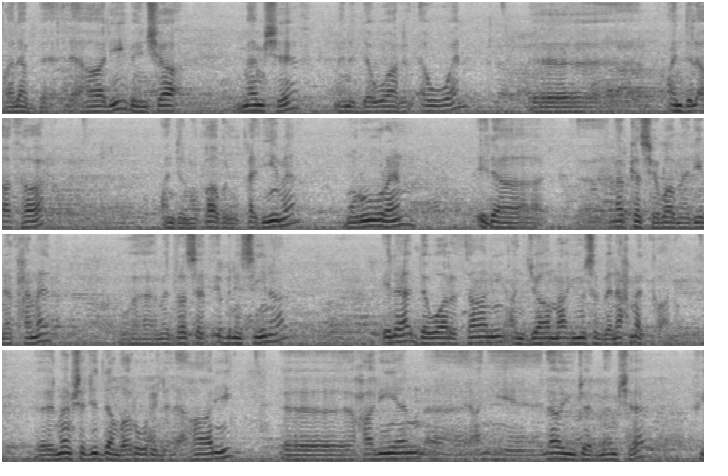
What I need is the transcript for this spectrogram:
طلب الأهالي بانشاء ممشى من الدوار الأول آه، عند الآثار عند المقابر القديمة مرورا إلى آه، مركز شباب مدينة حمد ومدرسة ابن سينا إلى الدوار الثاني عند جامع يوسف بن أحمد كانوا. آه، الممشى جدا ضروري للأهالي. حاليا يعني لا يوجد ممشى في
